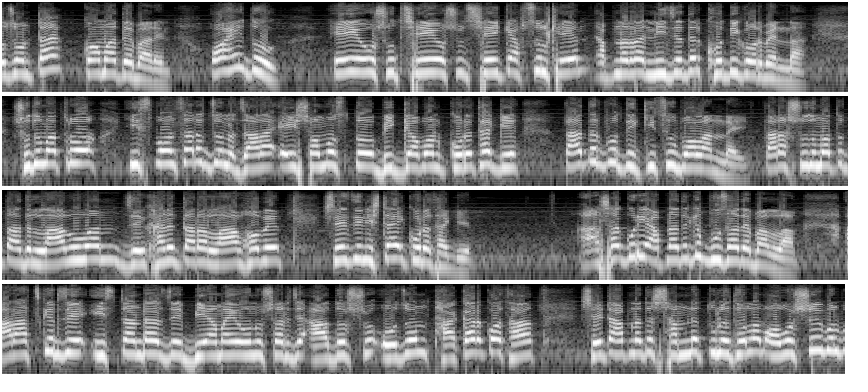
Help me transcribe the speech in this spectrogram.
ওজনটা কমাতে পারেন। অহেতুক এই ওষুধ, সেই ওষুধ, সেই ক্যাপসুল খেয়ে আপনারা নিজেদের ক্ষতি করবেন না। শুধুমাত্র স্পন্সারের জন্য যারা এই সমস্ত বিজ্ঞাপন করে থাকে, তাদের প্রতি কিছু বলার নাই। তারা শুধুমাত্র তাদের লাভবান, যেখানে তারা লাভ হবে, সেই জিনিসটাই করে থাকে। আশা করি আপনাদেরকে বুঝাতে পারলাম। আর আজকের যে স্ট্যান্ডার্ড যে বিএমআই অনুসার যে আদর্শ ওজন থাকার কথা, সেটা আপনাদের সামনে তুলে ধরলাম। অবশ্যই বলব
